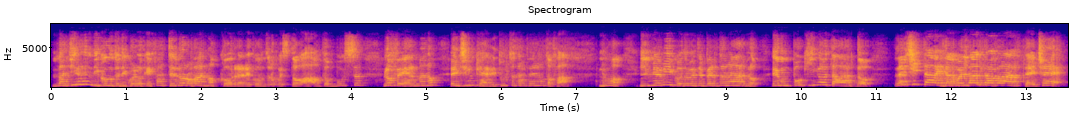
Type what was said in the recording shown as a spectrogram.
Ma ti rendi conto di quello che hai fatto? E loro vanno a correre contro questo autobus, lo fermano e Jim Carrey, tutto trapelato, fa: No, il mio amico dovete perdonarlo, è un pochino tardo. La città è da quell'altra parte. Cioè,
